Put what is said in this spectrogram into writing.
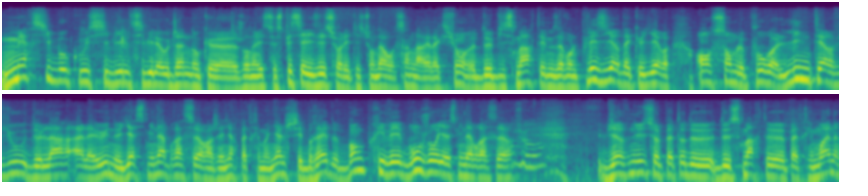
Merci beaucoup Sybille, Sybille Aoudjan, donc euh, journaliste spécialisée sur les questions d'art au sein de la rédaction de Bismart. Et nous avons le plaisir d'accueillir ensemble pour l'interview de l'art à la une Yasmina Brasseur, ingénieure patrimoniale chez Bred Banque Privée. Bonjour Yasmina Brasseur. Bonjour. Bienvenue sur le plateau de, Smart Patrimoine.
